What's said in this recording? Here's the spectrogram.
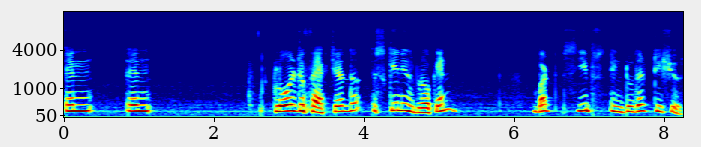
In in close fracture the skin is broken but seeps into the tissues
